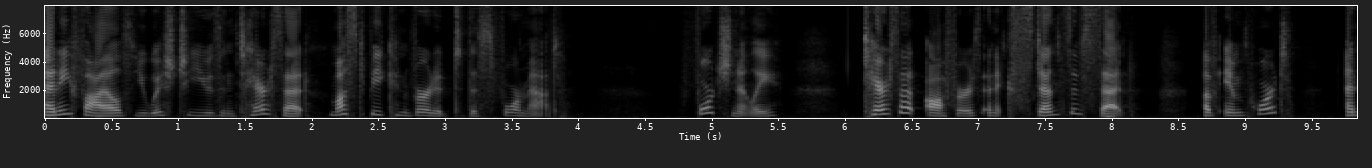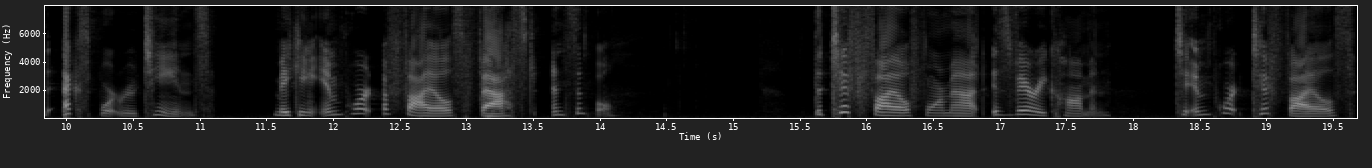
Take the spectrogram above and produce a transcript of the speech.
Any files you wish to use in TerrSet must be converted to this format. Fortunately, TerrSet offers an extensive set of import and export routines, making import of files fast and simple. The TIFF file format is very common. To import TIFF files,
